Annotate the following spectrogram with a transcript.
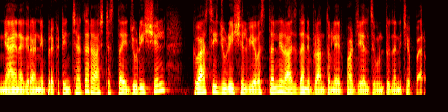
న్యాయనగరాన్ని ప్రకటించాక రాష్ట్ర స్థాయి జ్యుడిషియల్ క్వాసీ జ్యుడిషియల్ వ్యవస్థల్ని రాజధాని ప్రాంతంలో ఏర్పాటు చేయాల్సి ఉంటుందని చెప్పారు.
